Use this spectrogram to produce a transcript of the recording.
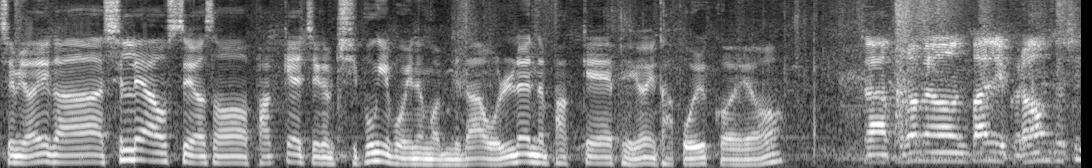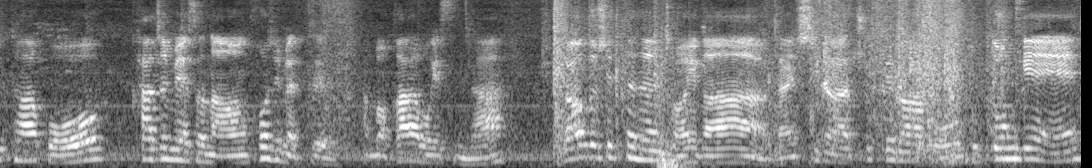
지금 여기가 실내 하우스여서 밖에 지금 지붕이 보이는 겁니다. 원래는 밖에 배경이 다 보일 거예요. 자 그러면 빨리 그라운드 시트하고 카즈미에서 나온 코지 매트 한번 깔아보겠습니다. 그라운드 시트는 저희가 날씨가 춥기도 하고 북동계에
